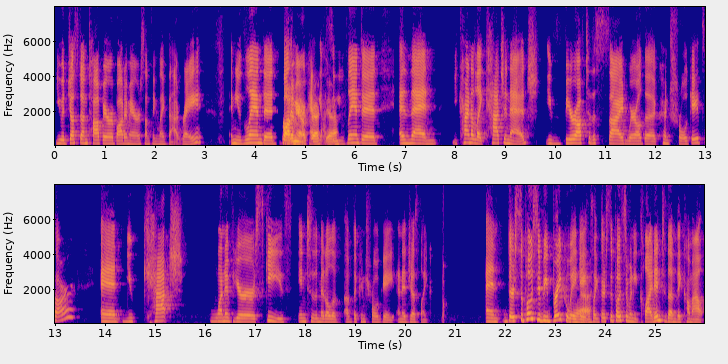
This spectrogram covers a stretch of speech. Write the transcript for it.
you had just done top air or bottom air or something like that, right? And you landed bottom, Bottom air, okay. correct, yeah, yeah. So you landed and then you kind of like catch an edge, you veer off to the side where all the control gates are, and you catch one of your skis into the middle of, of the control gate, and it just like and there's supposed to be breakaway Yeah. gates. Like they're supposed to when you glide into them, they come out.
